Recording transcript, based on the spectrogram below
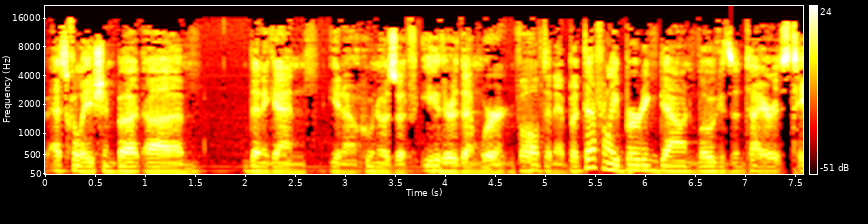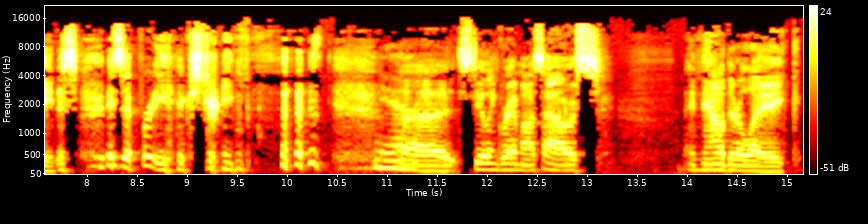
escalation, but um, then again, you know, who knows if either of them were involved in it? But definitely burning down Logan's entire estate is is a pretty extreme. Yeah. uh, stealing grandma's house, and now they're like,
